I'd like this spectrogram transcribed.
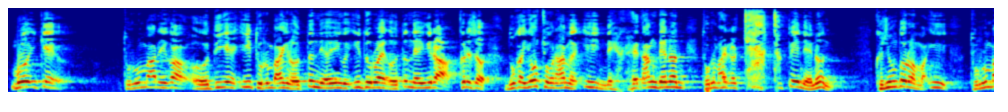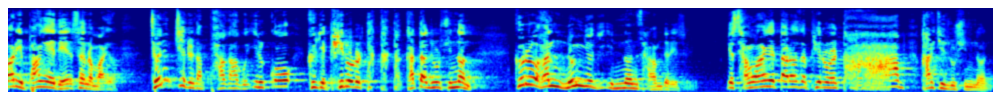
뭐, 이렇게, 두루마리가 어디에, 이 두루마리는 어떤 내용이고, 이 두루마리가 어떤 내용이라, 그래서 누가 요청을 하면 이 해당되는 두루마리를 쫙쫙 빼내는, 그 정도로 막 이 두루마리 방에 대해서는 막 전체를 다 파악하고 읽고 그게 필요를 탁탁탁 갖다 줄 수 있는 그러한 능력이 있는 사람들이 있어요. 상황에 따라서 필요를 다 가르쳐 줄 수 있는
